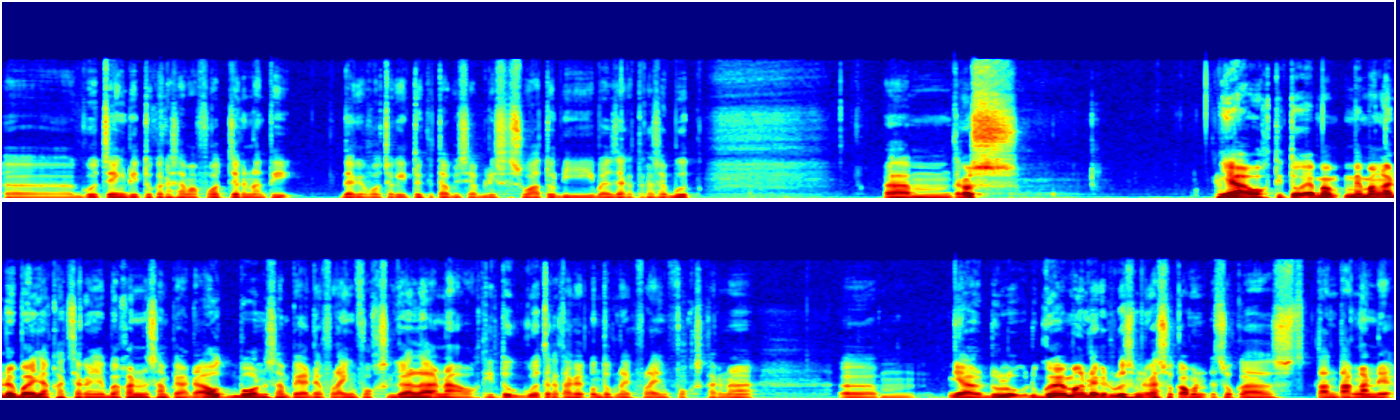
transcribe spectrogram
uh, goceng ditukar sama voucher. Nanti dari voucher itu kita bisa beli sesuatu di bazar tersebut. Um, terus ya waktu itu emang memang ada banyak acaranya. Bahkan sampai ada outbound sampai ada flying fox segala. Nah waktu itu gue tertarik untuk naik flying fox karena um, ya dulu gue emang dari dulu sebenarnya suka suka tantangan ya.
